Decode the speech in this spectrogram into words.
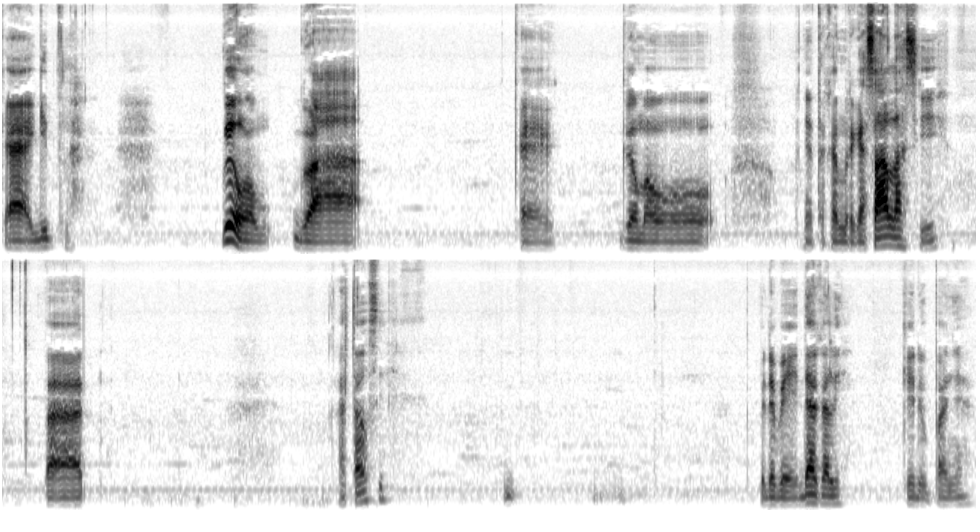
kayak gitu lah gue mau gue kayak gak mau menyatakan mereka salah sih but gak tahu sih. Beda-beda kali kehidupannya.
